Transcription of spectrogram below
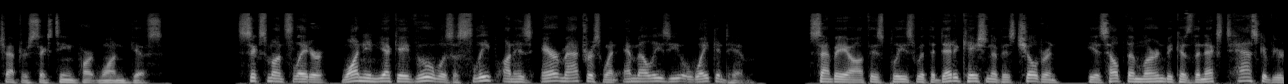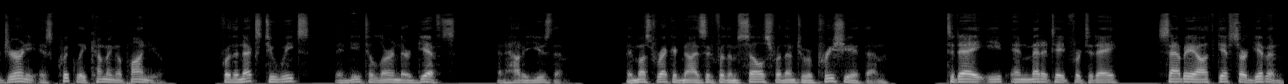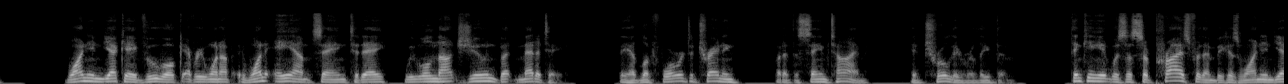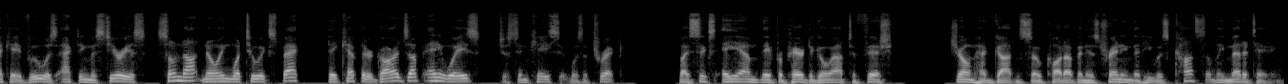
Chapter 16, Part 1 Gifts. Six months later, Wanyan Vu was asleep on his air mattress when Mlez awakened him. Sabaoth is pleased with the dedication of his children, he has helped them learn because the next task of your journey is quickly coming upon you. For the next two weeks, they need to learn their gifts and how to use them. They must recognize it for themselves for them to appreciate them. Today, eat and meditate for today. Sabaoth gifts are given. Wanyenyekevu woke everyone up at 1 a.m. saying, Today, we will not june but meditate. They had looked forward to training, but at the same time, it truly relieved them thinking it was a surprise for them because Wanyenyekevu was acting mysterious, so not knowing what to expect, they kept their guards up anyways, just in case it was a trick. By 6 a.m., they prepared to go out to fish. Jom had gotten so caught up in his training that he was constantly meditating.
